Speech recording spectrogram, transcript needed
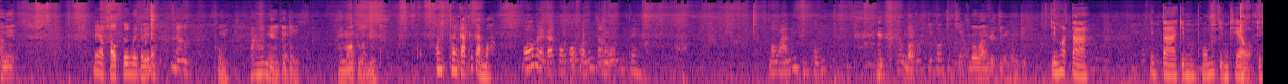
อันนี้ แม่เอาเขาเครื่องเลยกันดิเด้อยังอะผมป้าแม่ยจะต้องให้หมอตรวจดิคนเพิ่นกัดคือกันบ่บอประกาศผมผมก่อนมันต่างโลนเบาหวานมันกินผมเรากินผมกินเขียว เมื่อวานก็กินผมกินกินฮอดตา กินตากินผมกินแขวกิน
